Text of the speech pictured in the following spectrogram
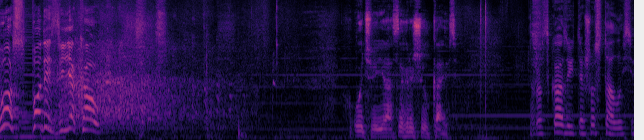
Господи, злякав! Отче, я согрешил, каюсь. Розказуйте, що сталося.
